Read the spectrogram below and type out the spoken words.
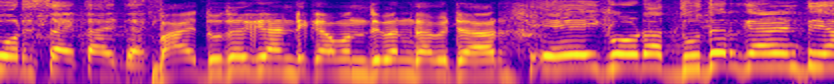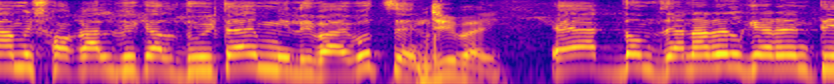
পরিচয় তাই দেখেন। ভাই দুধের গ্যারান্টি কেমন দিবেন গাভীটার? এই গোড়া দুধের গ্যারান্টি আমি সকাল বিকাল দুই টাইম মিলি ভাই বুঝছেন? জি ভাই। একদম জেনারেল গ্যারান্টি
